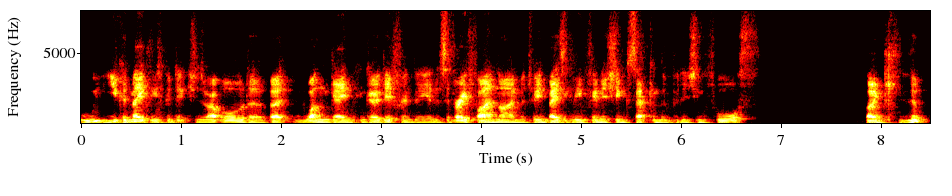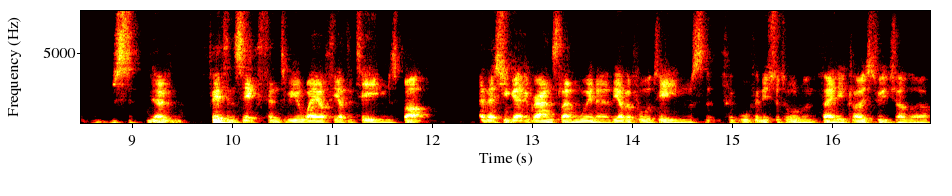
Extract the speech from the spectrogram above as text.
you can make these predictions about order, but one game can go differently, and it's a very fine line between basically finishing second and finishing fourth. Like the you know fifth and sixth tend to be away off the other teams, but unless you get a Grand Slam winner, the other four teams will finish the tournament fairly close to each other.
